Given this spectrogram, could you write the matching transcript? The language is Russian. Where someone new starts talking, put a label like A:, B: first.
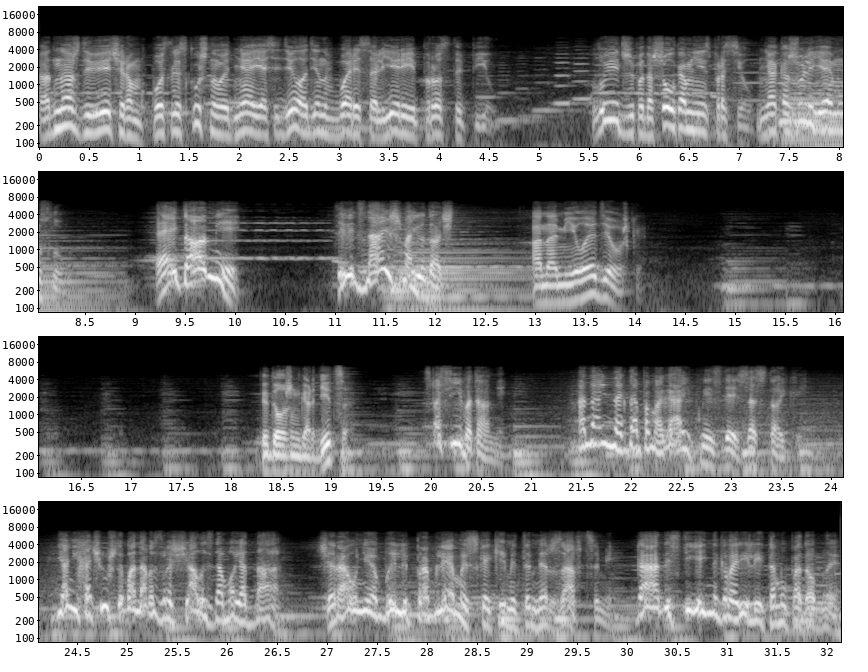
A: Однажды вечером, после скучного дня, я сидел один в баре Сальери и просто пил. Луиджи подошел ко мне и спросил, не окажу ли я ему услугу.
B: Эй, Томми, ты ведь знаешь мою дочь?
A: Она милая девушка. Ты должен гордиться?
B: Спасибо, Томми. Она иногда помогает мне здесь, за стойкой. Я не хочу, чтобы она возвращалась домой одна. Вчера у нее были проблемы с какими-то мерзавцами. Гадости ей наговорили и тому подобное.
